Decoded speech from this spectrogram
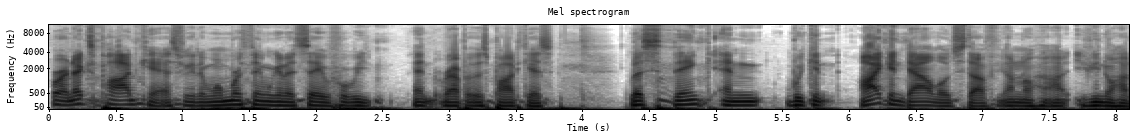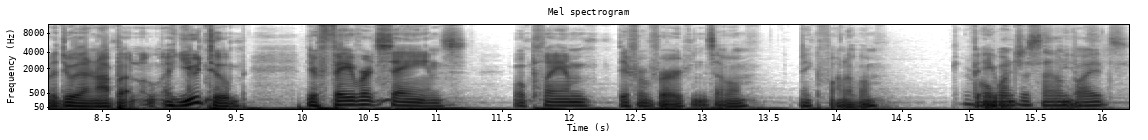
for our next podcast. We got one more thing we're gonna say before we end, wrap up this podcast. Let's think, and we can. I can download stuff. I don't know how if you know how to do that or not, but uh, YouTube, your favorite sayings. We'll play them, different versions of them. Make fun of them. A whole bunch of sound bites.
